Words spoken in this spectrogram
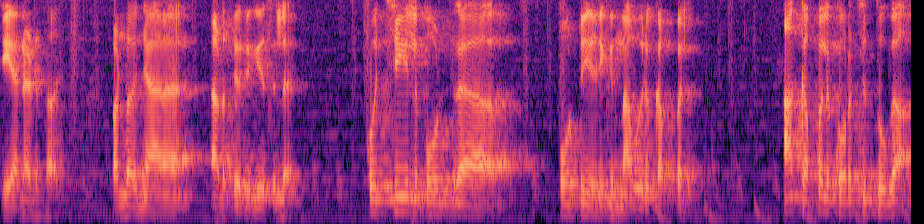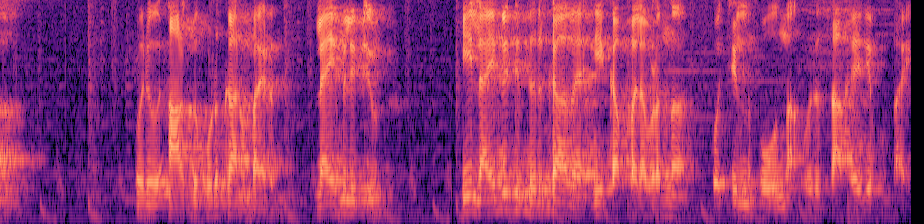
ചെയ്യാനായിട്ട് സാധിക്കും. പണ്ട് ഞാൻ നടത്തിയൊരു കേസിൽ കൊച്ചിയിൽ പോട്ട് പോട്ട് ചെയ്തിരിക്കുന്ന ഒരു കപ്പൽ. ആ കപ്പൽ കുറച്ച് തുക ഒരു ആൾക്ക് കൊടുക്കാനുണ്ടായിരുന്നു. ലൈബിലിറ്റി ഉണ്ട്. ഈ ലൈബിലിറ്റി തീർക്കാതെ ഈ കപ്പൽ അവിടെ നിന്ന് കൊച്ചിയിൽ നിന്ന് പോകുന്ന ഒരു സാഹചര്യം ഉണ്ടായി.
